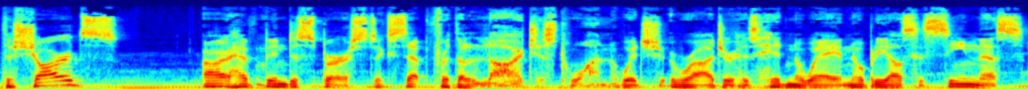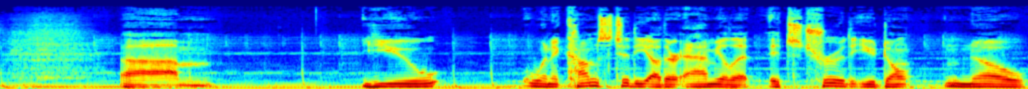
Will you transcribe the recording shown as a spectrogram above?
The shards are have been dispersed except for the largest one, which Roger has hidden away, and nobody else has seen this. Um, you, when it comes to the other amulet, it's true that you don't know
